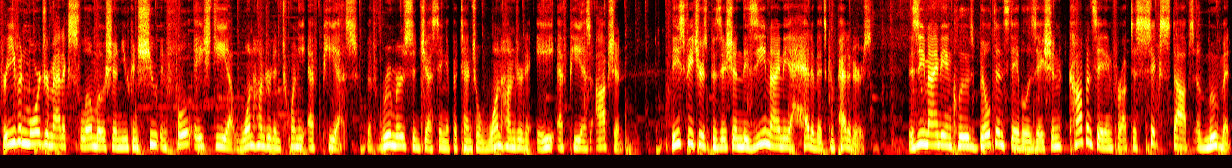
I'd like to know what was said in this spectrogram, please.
For even more dramatic slow motion, you can shoot in full HD at 120 FPS, with rumors suggesting a potential 180 FPS option. These features position the Z90 ahead of its competitors. The Z90 includes built-in stabilization, compensating for up to six stops of movement,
